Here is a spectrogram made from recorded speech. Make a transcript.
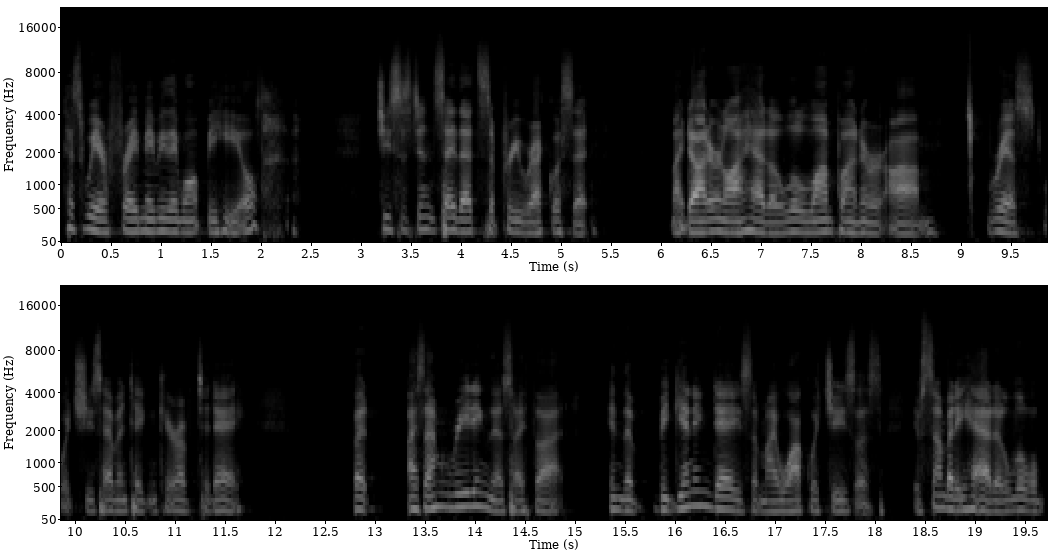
Because we are afraid maybe they won't be healed. Jesus didn't say that's a prerequisite. My daughter in law had a little lump on her um, wrist, which she's having taken care of today. But as I'm reading this, I thought, in the beginning days of my walk with Jesus, if somebody had a little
